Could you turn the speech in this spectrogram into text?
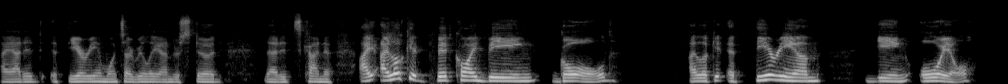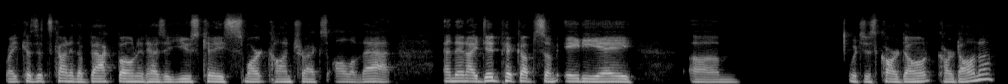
I added Ethereum once I really understood that it's kind of I, I look at Bitcoin being gold. I look at Ethereum being oil, right? Because it's kind of the backbone. It has a use case, smart contracts, all of that. And then I did pick up some ADA, um, which is Cardone, Cardano,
